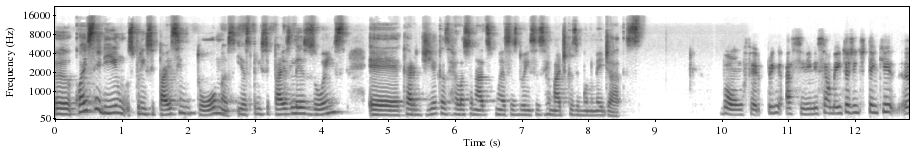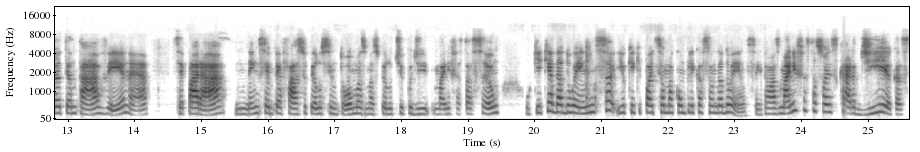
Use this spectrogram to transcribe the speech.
Uh, quais seriam os principais sintomas e as principais lesões é, cardíacas relacionadas com essas doenças reumáticas imunomediadas? Bom, Fer, assim, inicialmente a gente tem que uh, tentar ver, né, separar, nem sempre é fácil pelos sintomas, mas pelo tipo de manifestação, o que, que é da doença e o que, que pode ser uma complicação da doença. Então, as manifestações cardíacas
